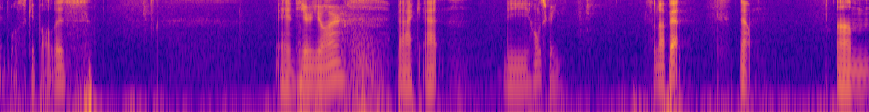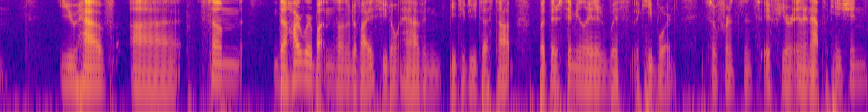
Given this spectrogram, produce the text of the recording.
And we'll skip all this. And here you are, back at the home screen. So not bad. Now, um, you have uh, some the hardware buttons on a device you don't have in B2G desktop, but they're simulated with the keyboard. So for instance, if you're in an application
